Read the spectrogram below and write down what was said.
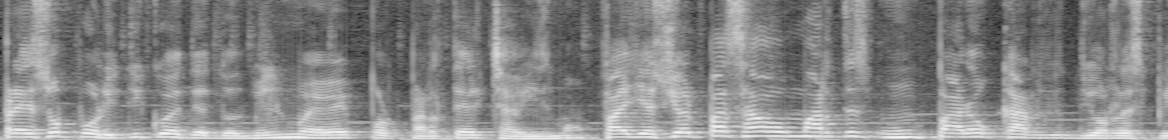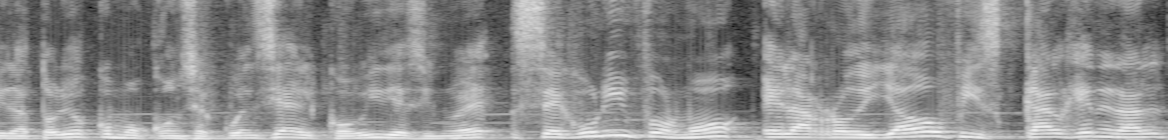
preso político desde 2009 por parte del chavismo, falleció el pasado martes un paro cardiorrespiratorio como consecuencia del COVID-19, según informó el arrodillado fiscal general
